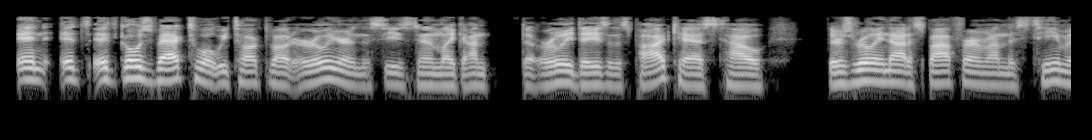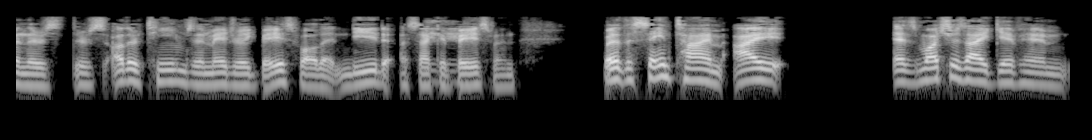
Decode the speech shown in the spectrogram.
and it it goes back to what we talked about earlier in the season, like on the early days of this podcast, how there's really not a spot for him on this team, and there's there's other teams in Major League Baseball that need a 2nd mm-hmm. baseman. But at the same time, I, as much as I give him,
